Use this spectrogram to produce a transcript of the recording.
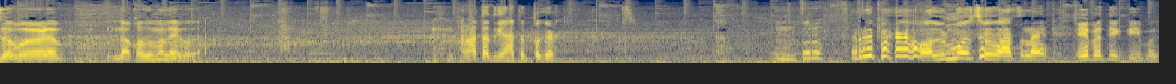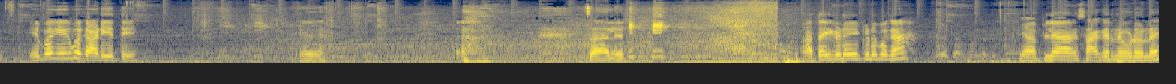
जवळ दाखवतो मला हे बघा हातात घे हातात पकड. अरे पण ऑलमोस्ट वाचलाय हे प्रतीक हे बघ हे बघ एक बघ गाडी येते हे. चालेल आता इकडे इकडे बघा हे आपल्या सागरने उडवलंय.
